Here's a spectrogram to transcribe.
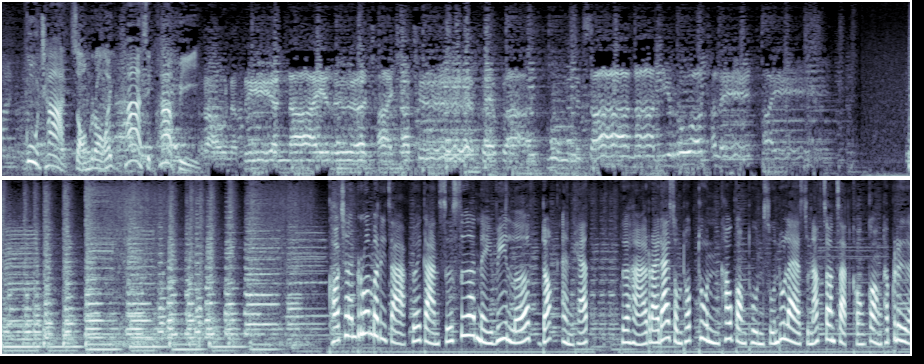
กู้ชาติ 255 ปี เรานักเรียนนายเรือชายชาติเชื้อแกล้วกล้ามุ่งศึกษานาที่รั้วทะเลไทย ขอเชิญร่วมบริจาคด้วยการซื้อเสื้อ Navy Love Dog and Cat เพื่อหารายได้สมทบทุนเข้ากองทุนศูนย์ดูแลสุนัขจรจัดของกองทัพเรือ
